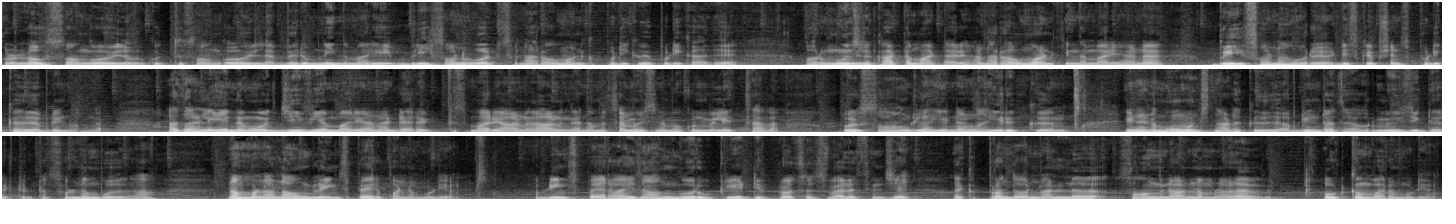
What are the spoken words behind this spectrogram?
ஒரு லவ் சாங்கோ இல்லை ஒரு குத்து சாங்கோ இல்லை வெறும்னு இந்த மாதிரி ப்ரீஃபான வேர்ட்ஸ் சொன்னால் ரவுமானுக்கு பிடிக்கவே பிடிக்காது. அவர் மூஞ்சில் காட்ட மாட்டார். ஆனால் ரவுமானுக்கு இந்த மாதிரியான ப்ரீஃபான ஒரு டிஸ்கிரிப்ஷன்ஸ் பிடிக்காது அப்படின்வாங்க அதனாலேயே இந்த ஜிவிஎம் மாதிரியான டைரக்டர்ஸ் மாதிரியான ஆளுங்க நம்ம தமிழ் சினிமாவுக்கு உண்மையிலே தேவை. ஒரு சாங்கில் என்னெல்லாம் இருக்குது என்னென்ன மூமெண்ட்ஸ் நடக்குது அப்படின்றத ஒரு மியூசிக் டைரக்டர்கிட்ட சொல்லும்போது தான் நம்மளால் அவங்கள இன்ஸ்பயர் பண்ண முடியும். அப்படி இன்ஸ்பயர் ஆகி தான் அங்கே ஒரு க்ரியேட்டிவ் ப்ராசஸ் வேலை செஞ்சு அதுக்கப்புறம் தான் ஒரு நல்ல சாங்னால் நம்மளால் அவுட்கம் வர முடியும்.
